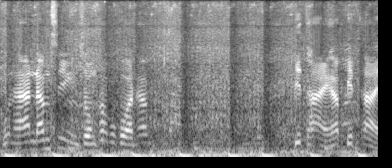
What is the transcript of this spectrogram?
คุณหาดัมซิ่งส่งเข้าประกวดครับ ปิดท้ายครับ ปิดท้าย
